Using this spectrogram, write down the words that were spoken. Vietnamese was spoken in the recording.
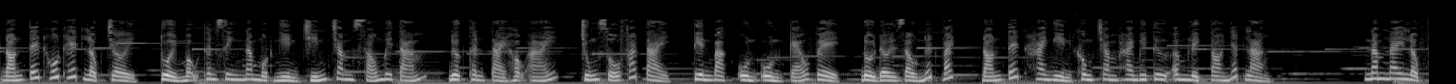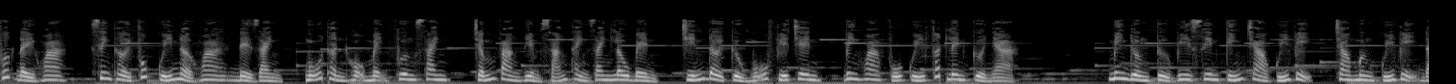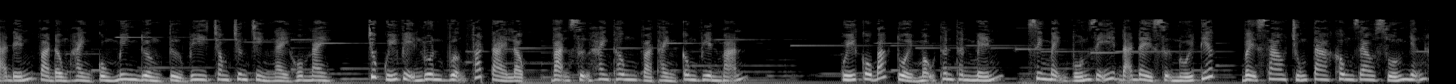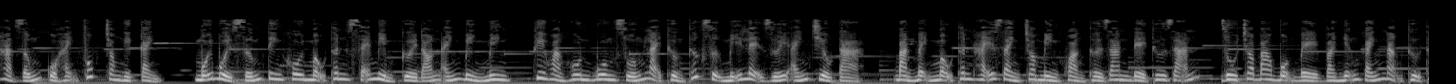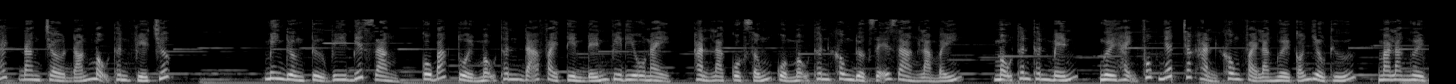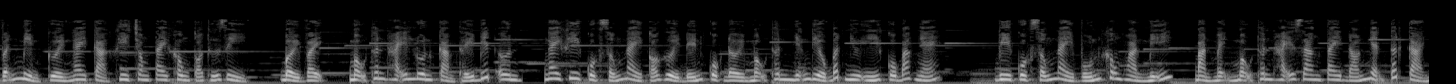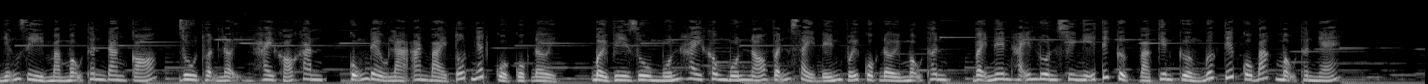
đón Tết hốt hết lộc trời, tuổi Mậu Thân sinh năm 1968, được thần tài hậu ái, trúng số phát tài, tiền bạc ùn ùn kéo về, đổi đời giàu nứt vách, đón Tết 2024 âm lịch to nhất làng. Năm nay lộc phước đầy hoa, sinh thời phúc quý nở hoa để dành, ngũ thần hộ mệnh phương xanh, chấm vàng điểm sáng thành danh lâu bền, chín đời cửu ngũ phía trên, vinh hoa phú quý phất lên cửa nhà. Minh Đường Tử Vi xin kính chào quý vị, chào mừng quý vị đã đến và đồng hành cùng Minh Đường Tử Vi trong chương trình ngày hôm nay. Chúc quý vị luôn vượng phát tài lộc, vạn sự hanh thông và thành công viên mãn. Quý cô bác tuổi mậu thân thân mến, sinh mệnh vốn dĩ đã đầy sự nuối tiếc, vậy sao chúng ta không gieo xuống những hạt giống của hạnh phúc trong nghịch cảnh? Mỗi buổi sớm tinh khôi mậu thân sẽ mỉm cười đón ánh bình minh, khi hoàng hôn buông xuống lại thưởng thức sự mỹ lệ dưới ánh chiều tà. Bản mệnh mậu thân hãy dành cho mình khoảng thời gian để thư giãn, dù cho bao bộn bề và những gánh nặng thử thách đang chờ đón mậu thân phía trước. Minh Đường Tử Vi biết rằng cô bác tuổi mậu thân đã phải tìm đến video này, hẳn là cuộc sống của mậu thân không được dễ dàng làm mấy. Mậu thân thân mến, người hạnh phúc nhất chắc hẳn không phải là người có nhiều thứ, mà là người vẫn mỉm cười ngay cả khi trong tay không có thứ gì. Bởi vậy, mậu thân hãy luôn cảm thấy biết ơn, ngay khi cuộc sống này có gửi đến cuộc đời mậu thân những điều bất như ý cô bác nhé. Vì cuộc sống này vốn không hoàn mỹ, bản mệnh mậu thân hãy giang tay đón nhận tất cả những gì mà mậu thân đang có, dù thuận lợi hay khó khăn, cũng đều là an bài tốt nhất của cuộc đời. Bởi vì dù muốn hay không muốn nó vẫn xảy đến với cuộc đời mậu thân, vậy nên hãy luôn suy nghĩ tích cực và kiên cường bước tiếp cô bác mậu thân nhé.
